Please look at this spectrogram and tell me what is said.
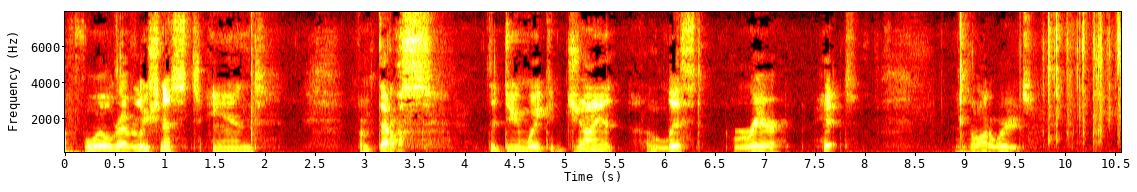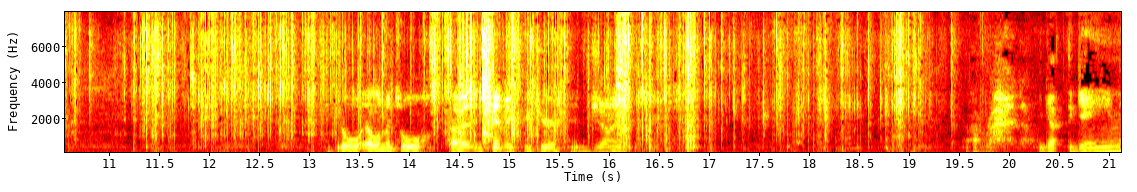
A Foil Revolutionist. And from Theros, the Doomwake Giant List rare hit. There's a lot of words. Good old elemental uh, enchantment creature and giant. Alright, we got the game.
